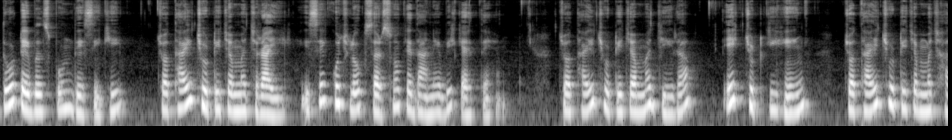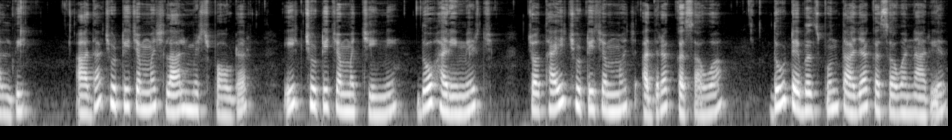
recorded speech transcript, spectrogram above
दो टेबलस्पून देसी घी, चौथाई छोटी चम्मच राई, इसे कुछ लोग सरसों के दाने भी कहते हैं। चौथाई छोटी चम्मच जीरा, एक चुटकी हींग, चौथाई छोटी चम्मच हल्दी, आधा छोटी चम्मच लाल मिर्च पाउडर, एक छोटी चम्मच चीनी, दो हरी मिर्च चौथाई छोटी चम्मच अदरक कसा हुआ, दो टेबलस्पून ताज़ा कसा हुआ नारियल,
